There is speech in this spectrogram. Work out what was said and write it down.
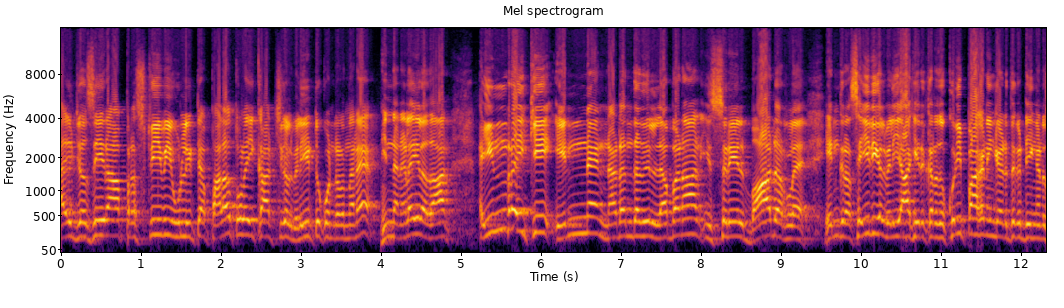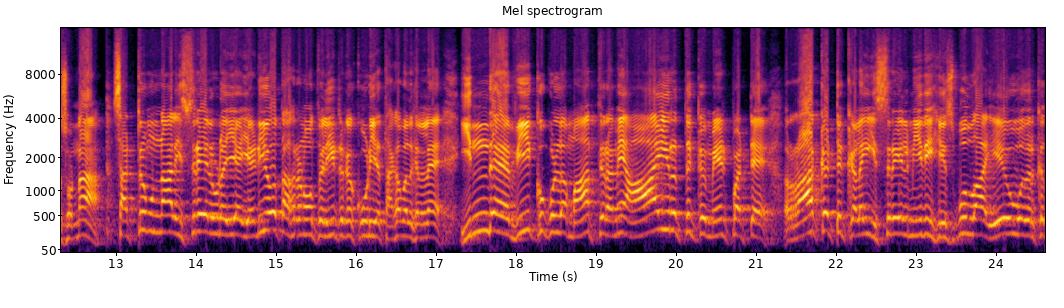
அல் ஜசீரா பிரஸ் டிவி உள்ளிட்ட பல தொலைக்காட்சிகள் வெளியிட்டுக் கொண்டிருந்தன. இந்த நிலையில தான் இன்றைக்கு என்ன நடந்தது? லெபனான் இஸ்ரேல் பார்டர்ல என்கிற செய்திகள் வெளியாகி இருக்கிறது. குறிப்பாக நீங்க எடுத்துக்கிட்டீங்கன்னு சொன்னா சற்று முன்னால் இஸ்ரேலுடைய எடியோ தகரனோத் வெளியிட்டிருக்கக்கூடிய தகவல்கள்ல இந்த வீக்குக்குள்ள மாத்திரமே ஆயிரத்துக்கு மேற்பட்ட ராக்கெட்டுகளை இஸ்ரேல் மீது ஹிஸ்புல்லா ஏவுவதற்கு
